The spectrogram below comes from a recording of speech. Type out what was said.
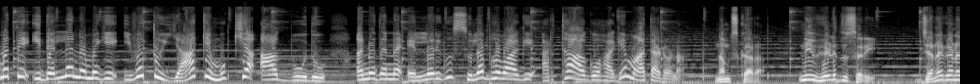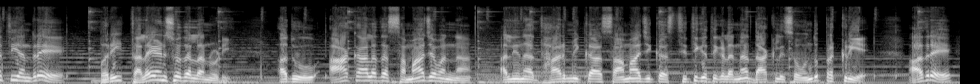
ಮತ್ತೆ ಇದೆಲ್ಲ ನಮಗೆ ಇವತ್ತು ಯಾಕೆ ಮುಖ್ಯ ಆಗ್ಬೋದು ಅನ್ನೋದನ್ನ ಎಲ್ಲರಿಗೂ ಸುಲಭವಾಗಿ ಅರ್ಥ ಆಗೋ ಹಾಗೆ ಮಾತಾಡೋಣ. ನಮಸ್ಕಾರ. ನೀವು ಹೇಳಿದ್ದು ಸರಿ. ಜನಗಣತಿ ಅಂದ್ರೆ ಬರೀ ತಲೆ ಎಣಿಸೋದಲ್ಲ ನೋಡಿ. ಅದು ಆ ಕಾಲದ ಸಮಾಜವನ್ನ ಅಲ್ಲಿನ ಧಾರ್ಮಿಕ ಸಾಮಾಜಿಕ ಸ್ಥಿತಿಗತಿಗಳನ್ನ ದಾಖಲಿಸೋ ಒಂದು ಪ್ರಕ್ರಿಯೆ. ಆದರೆ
